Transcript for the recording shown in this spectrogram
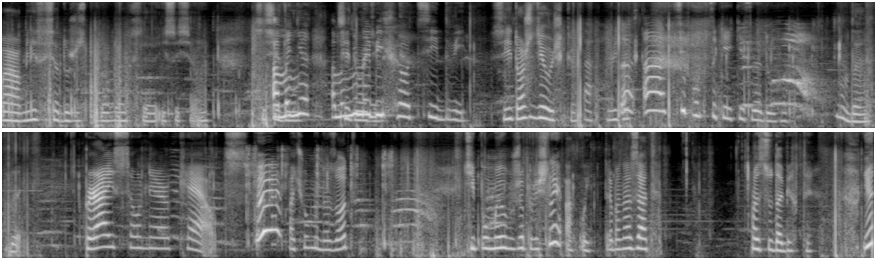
Вау, мені Сися дуже сподобався і Сися. Сися А мені, а мені найбільше оці дві. Сі теж дівчатки. Так. А, а ці пупсики якісь не дуже. Ну да, да. Prisoner Celts. А чому ми назад? Типу, ми вже прийшли. А, ой, треба назад. Ось сюди бігти. Ні,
